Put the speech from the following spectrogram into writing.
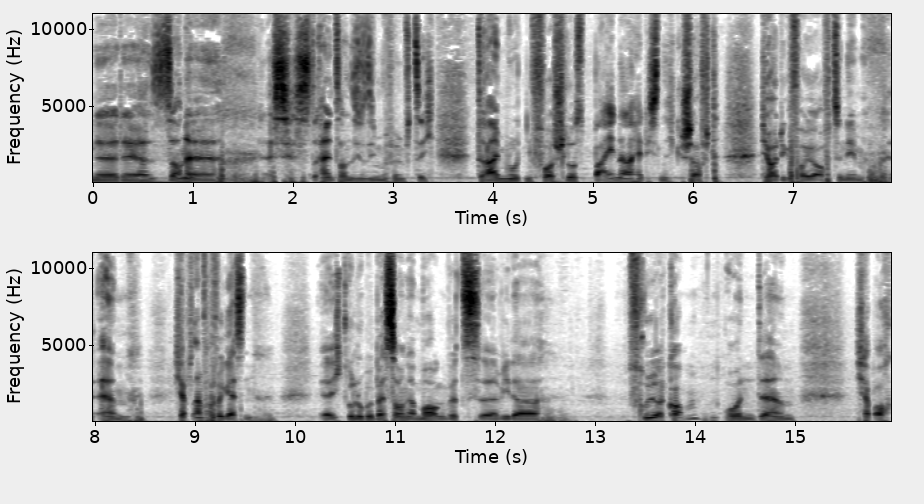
der Sonne. Es ist 23.57 Uhr. Drei Minuten vor Schluss. Beinahe hätte ich es nicht geschafft, die heutige Folge aufzunehmen. Ähm, ich habe es einfach vergessen. Äh, ich gelobe Besserung. Am Morgen wird es äh, wieder früher kommen. Und ähm, ich habe auch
